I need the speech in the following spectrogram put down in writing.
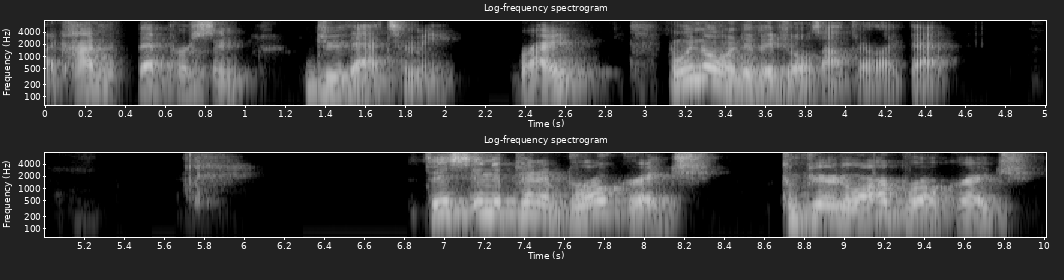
like, how did that person do that to me? Right? And we know individuals out there like that. This independent brokerage compared to our brokerage,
